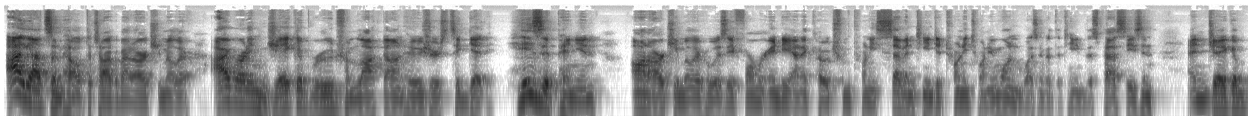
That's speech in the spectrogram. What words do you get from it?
I got some help to talk about Archie Miller. I brought in Jacob Rude from Locked On Hoosiers to get his opinion on Archie Miller, who is a former Indiana coach from 2017 to 2021, wasn't with the team this past season. And Jacob,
